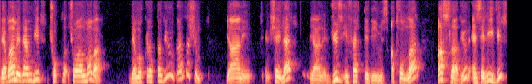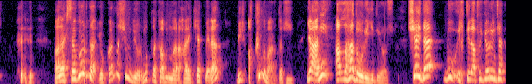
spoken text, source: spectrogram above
Devam eden bir çokla, çoğalma var. Demokrat da diyor kardeşim yani şeyler yani cüz fert dediğimiz atomlar asla diyor ezelidir. Anaksagor da yok kardeşim diyor mutlaka bunlara hareket veren bir akıl vardır. Yani Allah'a doğru gidiyoruz. Şeyde bu ihtilafı görünce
